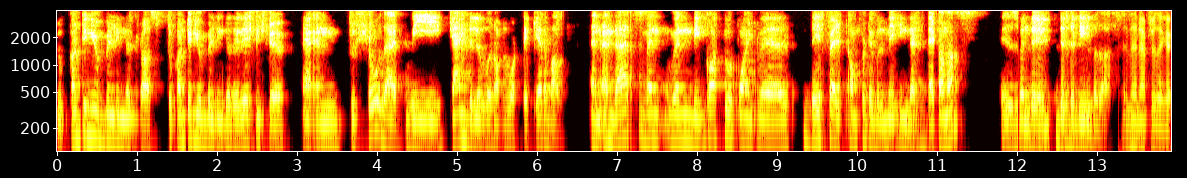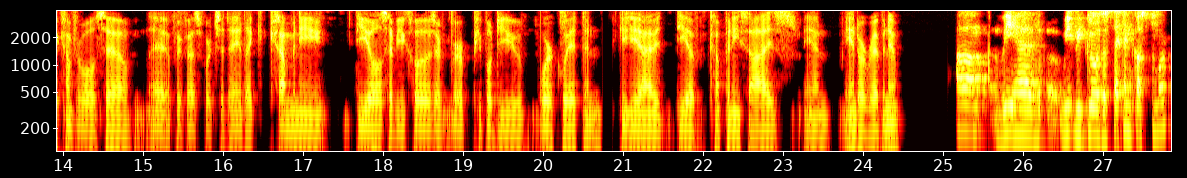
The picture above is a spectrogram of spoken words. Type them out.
to continue building the trust, to continue building the relationship, and to show that we can deliver on what they care about. And and that's when when we got to a point where they felt comfortable making that bet on us is when they did the deal with us. And then after they got comfortable, so uh, if we fast forward today, like how many deals have you closed, or, or people do you work with, and can you get an idea of company size and and or revenue? Um, we have we, we closed a second customer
